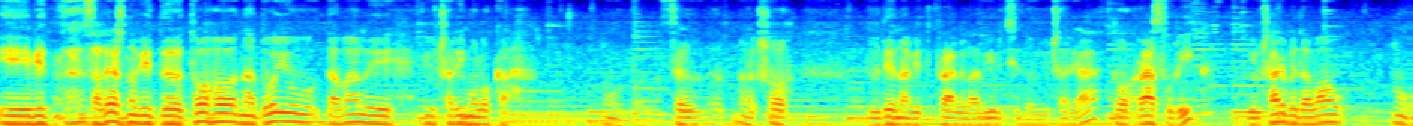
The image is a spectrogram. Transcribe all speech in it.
І від, залежно від того надою давали вівчарі молока. Ну, це, ну, якщо людина відправила вівці до вівчаря, то раз у рік вівчар видавав ну,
